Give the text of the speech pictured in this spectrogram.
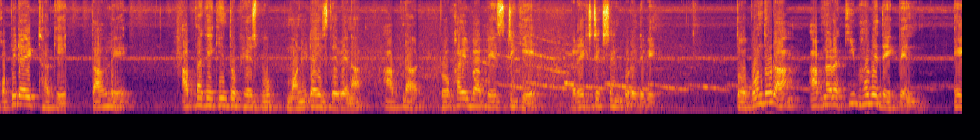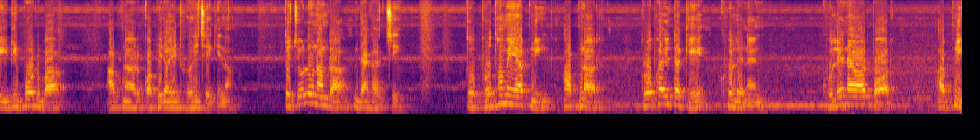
কপিরাইট থাকে, তাহলে আপনাকে কিন্তু ফেসবুক মনিটাইজ দেবে না, আপনার প্রোফাইল বা পেজটিকে রেস্ট্রিকশন করে দেবে। তো বন্ধুরা, আপনারা কীভাবে দেখবেন এই রিপোর্ট বা আপনার কপিরাইট হয়েছে কিনা তো চলুন আমরা দেখাচ্ছি। তো প্রথমে আপনি আপনার প্রোফাইলটাকে খুলে নেন। খুলে নেওয়ার পর আপনি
